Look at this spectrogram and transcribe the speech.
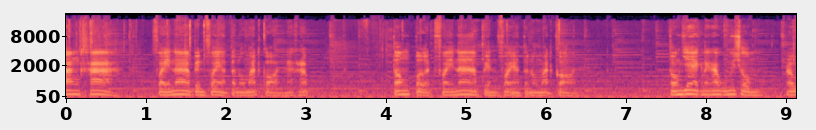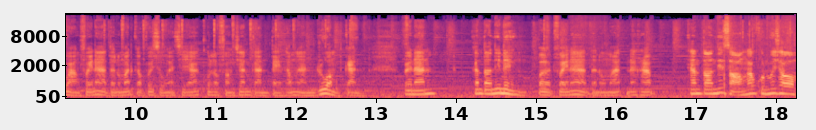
ตั้งค่าไฟหน้าเป็นไฟอัตโนมัติก่อนนะครับ ต้องเปิดไฟหน้าเป็นไฟอัตโนมัติก่อน ต้องแยกนะครับคุณผู้ชม ระหว่างไฟหน้าอัตโนมัติกับไฟสูงอัจฉริยะคนละฟังก์ชันกันแต่ทำงานร่วมกัน เพราะฉะนั้นขั้นตอนที่ 1 เปิดไฟหน้าอัตโนมัตินะครับ ขั้นตอนที่ 2 ครับคุณผู้ชม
